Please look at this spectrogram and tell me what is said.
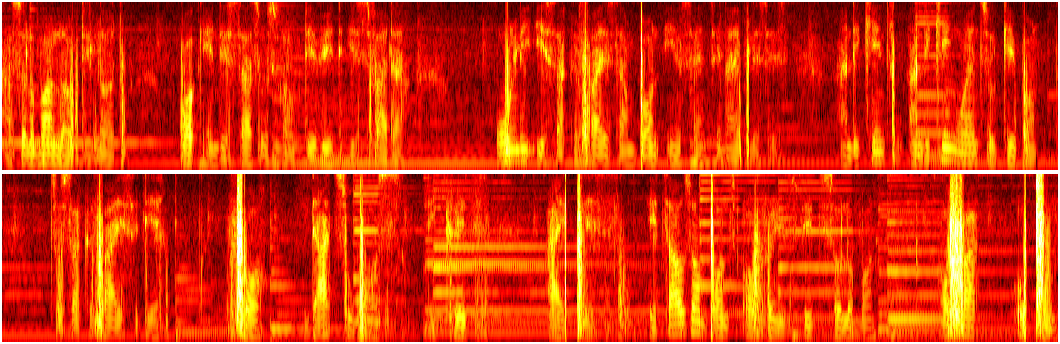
And Solomon loved the Lord, walked in the statutes of David his father. Only he sacrificed and burned incense in high places. And the king and the king went to Gibeon to sacrifice there, for that was the great high place. A thousand burnt offerings did Solomon offer open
